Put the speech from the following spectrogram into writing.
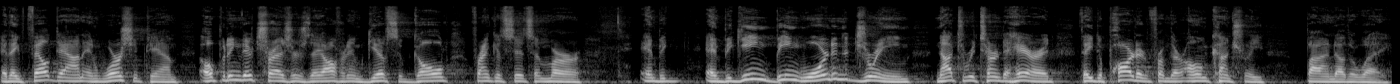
and they fell down and worshiped him. Opening their treasures, they offered him gifts of gold, frankincense, and myrrh. And, be, and being, being warned in a dream not to return to Herod, they departed from their own country by another way.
